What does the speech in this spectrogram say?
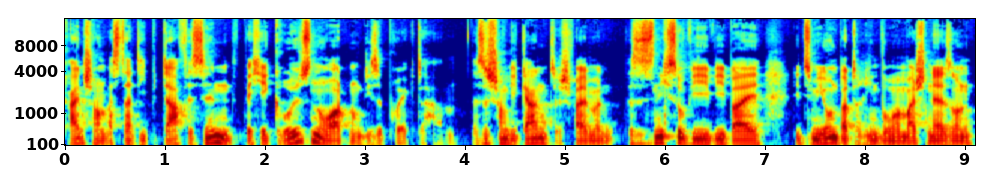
reinschauen, was da die Bedarfe sind, welche Größenordnung diese Projekte haben, das ist schon gigantisch, weil man, das ist nicht so wie, wie bei Lithium-Ionen-Batterien, wo man mal schnell so einen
